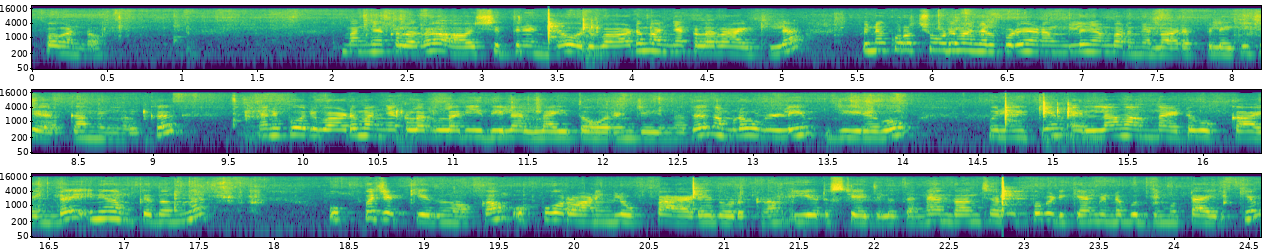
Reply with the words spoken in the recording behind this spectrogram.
ഇപ്പോൾ കണ്ടോ? മഞ്ഞ കളറ് ആവശ്യത്തിനുണ്ട്. ഒരുപാട് മഞ്ഞ കളറായിട്ടില്ല പിന്നെ കുറച്ചുകൂടി മഞ്ഞൾപ്പൊടി വേണമെങ്കിൽ ഞാൻ പറഞ്ഞല്ലോ അരപ്പിലേക്ക് ചേർക്കാം നിങ്ങൾക്ക്. ഞാനിപ്പോൾ ഒരുപാട് മഞ്ഞ കളറുള്ള രീതിയിലല്ല ഈ തോരൻ ചെയ്യുന്നത്. നമ്മുടെ ഉള്ളിയും ജീരകവും മുരിങ്ങയ്ക്കയും എല്ലാം നന്നായിട്ട് കുക്കായിട്ടുണ്ട് ഇനി നമുക്കിതൊന്ന് ഉപ്പ് ചെക്ക് ചെയ്ത് നോക്കാം. ഉപ്പ് കുറവാണെങ്കിൽ ഉപ്പ് ആഡ് ചെയ്ത് കൊടുക്കണം. ഈ ഒരു സ്റ്റേജിൽ തന്നെ. എന്താണെന്ന് വെച്ചാൽ ഉപ്പ് പിടിക്കാൻ പിന്നെ ബുദ്ധിമുട്ടായിരിക്കും.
